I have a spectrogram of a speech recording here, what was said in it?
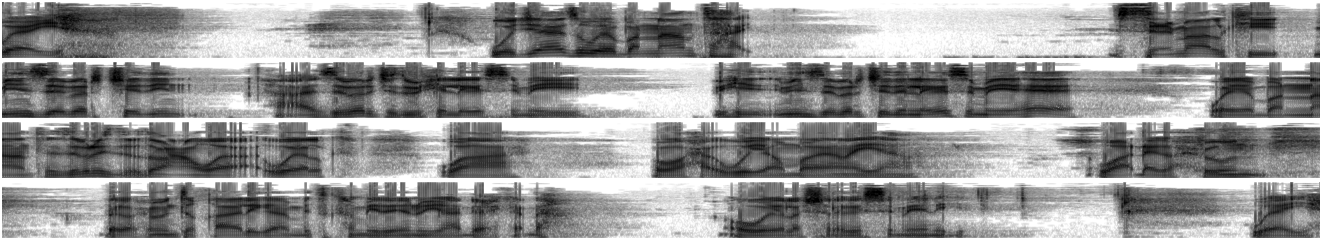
waaya wajaaza way bannaan tahay isticmaalkii min zabarjadin zabarjad wixii laga sameeyey wixii min zabarjadin laga sameeyey hee way bannaantay zabarjad dabcan waa weelka waa waxa weeye amalanayaa waa dhagaxuun dhagaxuunta qaaligaa mid ka mida inuu yahay dhec ka dhah oo weelasha laga sameynaya waaya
